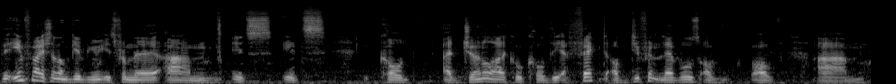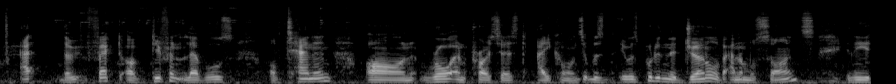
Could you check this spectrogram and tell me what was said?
the information I'm giving you is from the um, it's it's called a journal article called "The Effect of Different Levels of of um, the effect of different levels of tannin on raw and processed acorns." It was it was put in the Journal of Animal Science in the year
